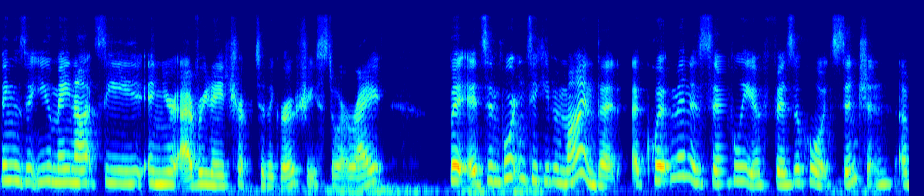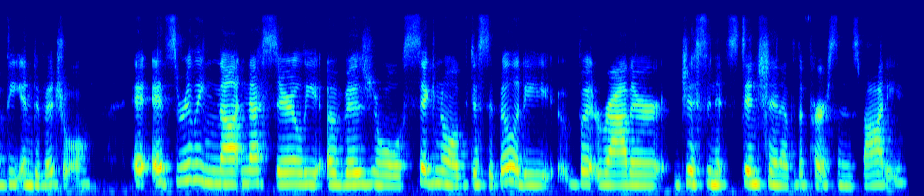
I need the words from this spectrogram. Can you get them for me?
things that you may not see in your everyday trip to the grocery store, right? But it's important to keep in mind that equipment is simply a physical extension of the individual. It's really not necessarily a visual signal of disability, but rather just an extension of the person's body.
